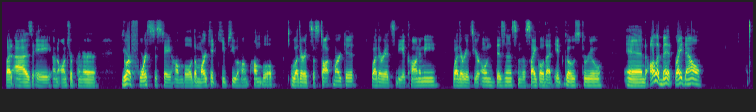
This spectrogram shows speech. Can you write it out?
but as a an entrepreneur, you are forced to stay humble. The market keeps you hum- humble, whether it's the stock market, whether it's the economy, whether it's your own business and the cycle that it goes through. And I'll admit, right now,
